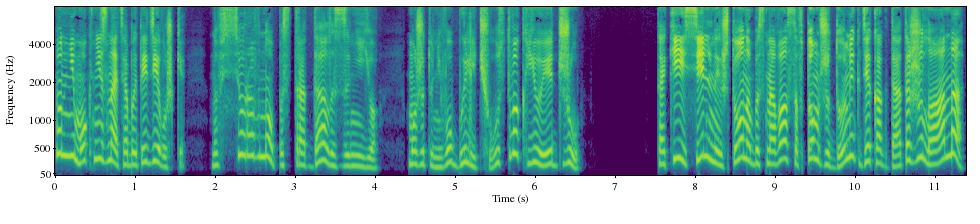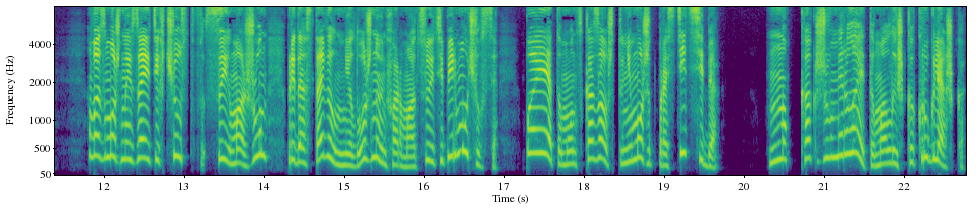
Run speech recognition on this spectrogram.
Он не мог не знать об этой девушке, но все равно пострадал из-за нее. Может, у него были чувства к Юэ Джу? Такие сильные, что он обосновался в том же доме, где когда-то жила она. Возможно, из-за этих чувств Сы Мажун предоставил мне ложную информацию и теперь мучился — Поэтому он сказал, что не может простить себя. Но как же умерла эта малышка-кругляшка?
